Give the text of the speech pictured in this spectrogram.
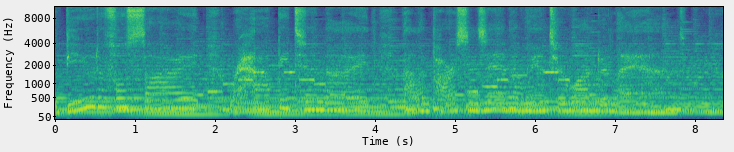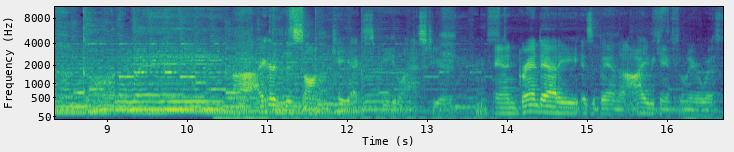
A beautiful sight. We're happy tonight. Alan Parsons in a winter wonderland. Gone away. Uh, I heard this song on KEXP last year, and Grandaddy is a band that I became familiar with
